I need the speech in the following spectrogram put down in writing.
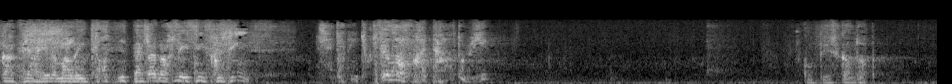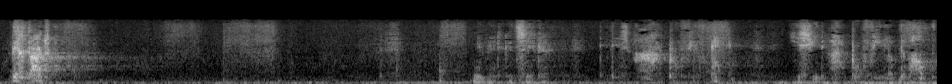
Katja helemaal niet. We hebben haar nog steeds niet gezien. We zijn toch niet door de af gedaald om hier... Komt deze kant op. Licht uit. Nu weet ik het zeker. Dit is haar profiel. Kijk, je ziet haar profiel op de wand.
